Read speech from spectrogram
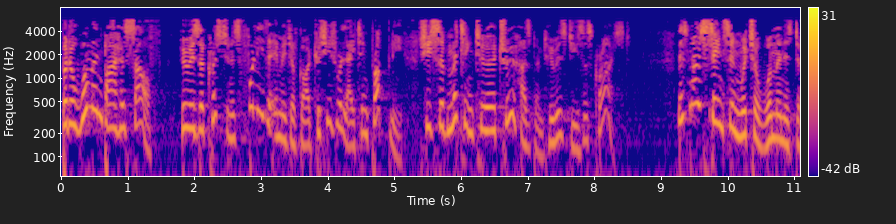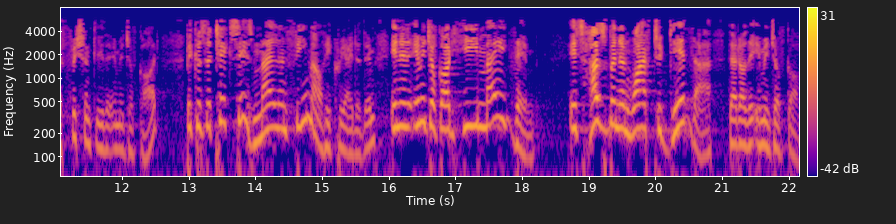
But a woman by herself who is a Christian is fully the image of God because she's relating properly. She's submitting to her true husband, who is Jesus Christ. There's no sense in which a woman is deficiently the image of God because the text says, male and female, he created them. In an image of God, he made them. It's husband and wife together that are the image of God.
